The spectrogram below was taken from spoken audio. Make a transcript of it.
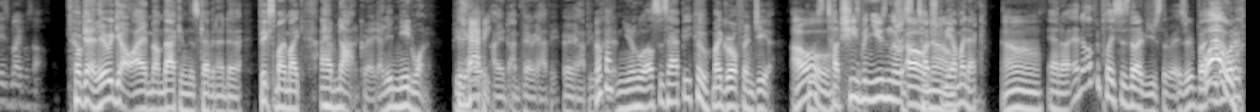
His mic was off. Okay, there we go. I'm, I'm back in this. Kevin had to fix my mic. I have not, Greg. I didn't need one. Because you're happy. I, am very happy. Very happy with Okay. it. And you know who else is happy? Who? My girlfriend Gia. Oh, touched she's me. been using the. She's oh touched no. me on my neck. Oh, and uh, and other places that I've used the razor. But you Whoa! know what?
